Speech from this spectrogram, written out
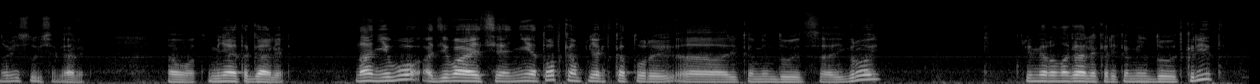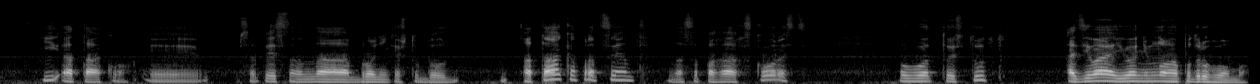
ну, рисуйся, Галик. Вот. У меня это Галик. На него одеваете не тот комплект, который э, рекомендуется игрой. К примеру, на Галика рекомендуют крит и атаку. И, соответственно, на бронике, чтобы был атака процент, на сапогах скорость. Вот, то есть тут одеваю ее немного по-другому.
